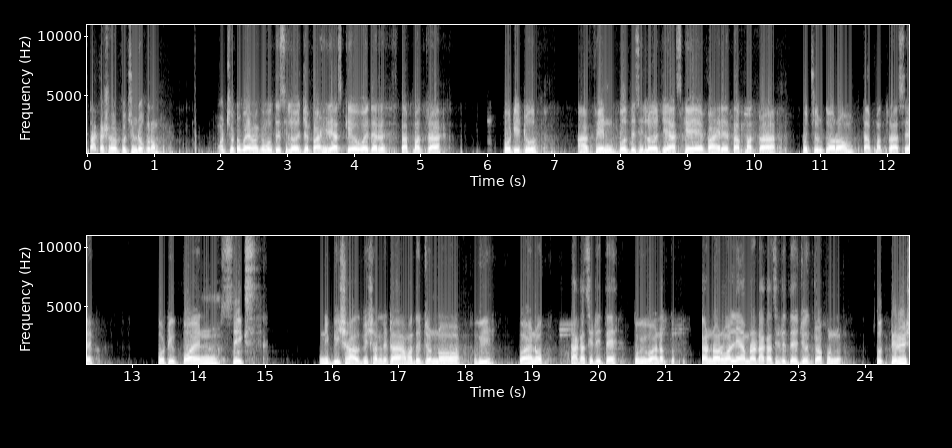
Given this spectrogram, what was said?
ঢাকা শহর প্রচণ্ড গরম। আমার ছোট ভাই আমাকে বলতেছিল যে বাইরে আজকে ওয়েদার তাপমাত্রা ফোর্টি টু আর ফ্রেন্ড বলতেছিল যে আজকে বাইরে তাপমাত্রা প্রচুর গরম, তাপমাত্রা আছে ফোর্টি পয়েন্ট সিক্স মানে বিশাল বিশাল। এটা আমাদের জন্য খুবই ভয়ানক। ঢাকা সিটিতে খুবই ভয়ানক। কারণ নর্মালি আমরা ঢাকা সিটিতে যখন ছত্রিশ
